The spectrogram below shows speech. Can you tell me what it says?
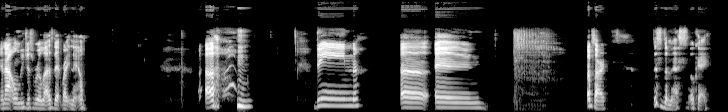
And I only just realized that right now. Um, Dean uh and I'm sorry. This is a mess. Okay.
